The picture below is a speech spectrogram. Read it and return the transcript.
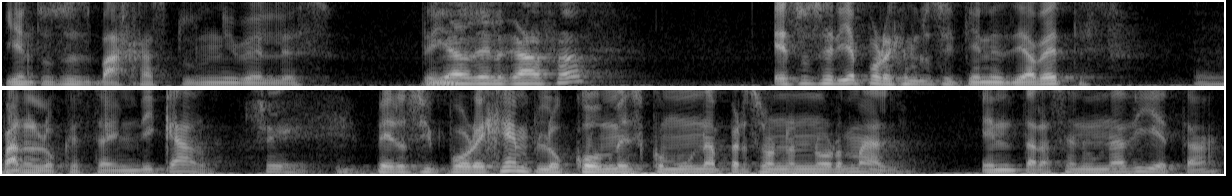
Y entonces bajas tus niveles de ¿Y adelgazas? Eso sería, por ejemplo, si tienes diabetes, para lo que está indicado. Sí. Pero si, por ejemplo, comes como una persona normal, entras en una dieta,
